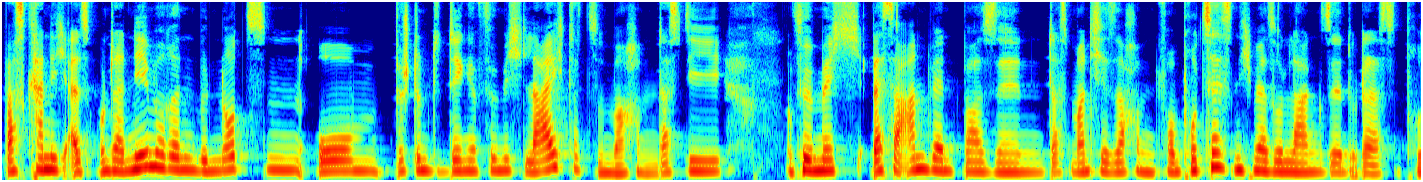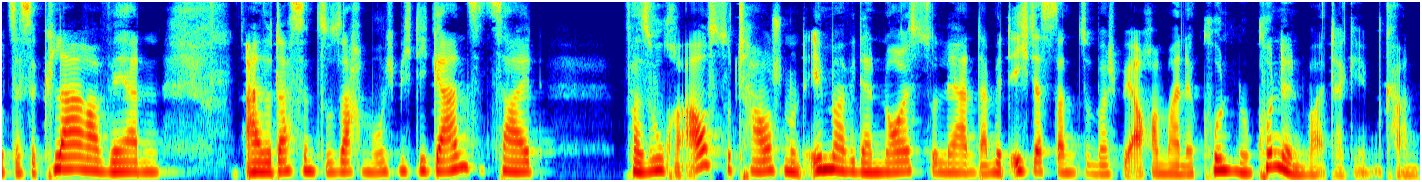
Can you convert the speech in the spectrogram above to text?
was kann ich als Unternehmerin benutzen, um bestimmte Dinge für mich leichter zu machen, dass die für mich besser anwendbar sind, dass manche Sachen vom Prozess nicht mehr so lang sind oder dass Prozesse klarer werden. Also das sind so Sachen, wo ich mich die ganze Zeit versuche auszutauschen und immer wieder Neues zu lernen, damit ich das dann zum Beispiel auch an meine Kunden und Kundinnen weitergeben kann.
